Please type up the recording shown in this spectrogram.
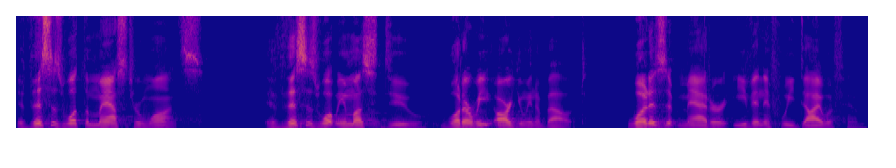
If this is what the master wants, if this is what we must do, what are we arguing about? What does it matter even if we die with him?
